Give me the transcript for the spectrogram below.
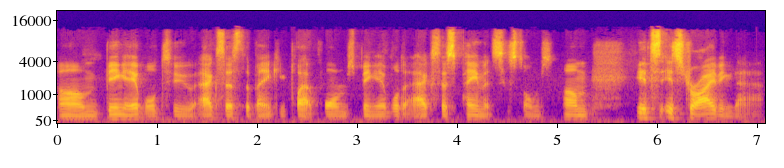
Um, being able to access the banking platforms, being able to access payment systems, um, it's it's driving that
